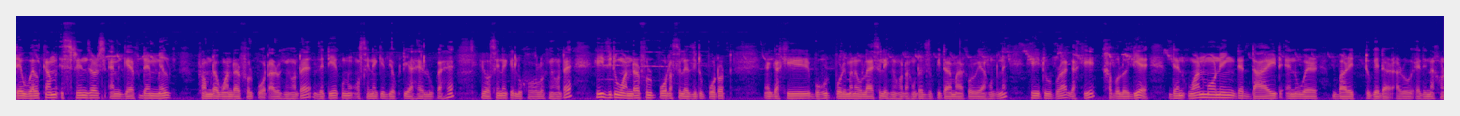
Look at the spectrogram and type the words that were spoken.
They welcome strangers and gave them milk from the wonderful pot আৰু সিহঁতে যেতিয়াই কোনো অচিনাকি ব্যক্তি আহে লোক আহে সেই অচিনাকি লোকসকলক সিহঁতে সেই যিটো ৱাণ্ডাৰফুল পট আছিলে যিটো পটত গাখীৰ বহুত পৰিমাণে ওলাইছিলে সিহঁত আহোঁতে জুপিটাৰ মাৰ কৰি আহোঁতেনে সেইটোৰ পৰা গাখীৰ খাবলৈ দিয়ে। Then one morning they died and were buried together আৰু এদিনাখন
